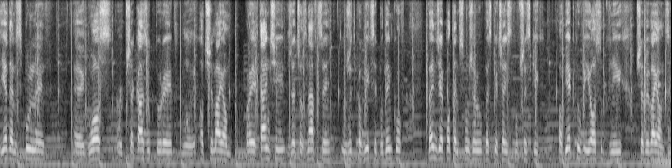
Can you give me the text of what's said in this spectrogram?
jeden wspólny głos przekazu, który e, otrzymają projektanci, rzeczoznawcy, użytkownicy budynków, będzie potem służył bezpieczeństwu wszystkich obiektów i osób w nich przebywających.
